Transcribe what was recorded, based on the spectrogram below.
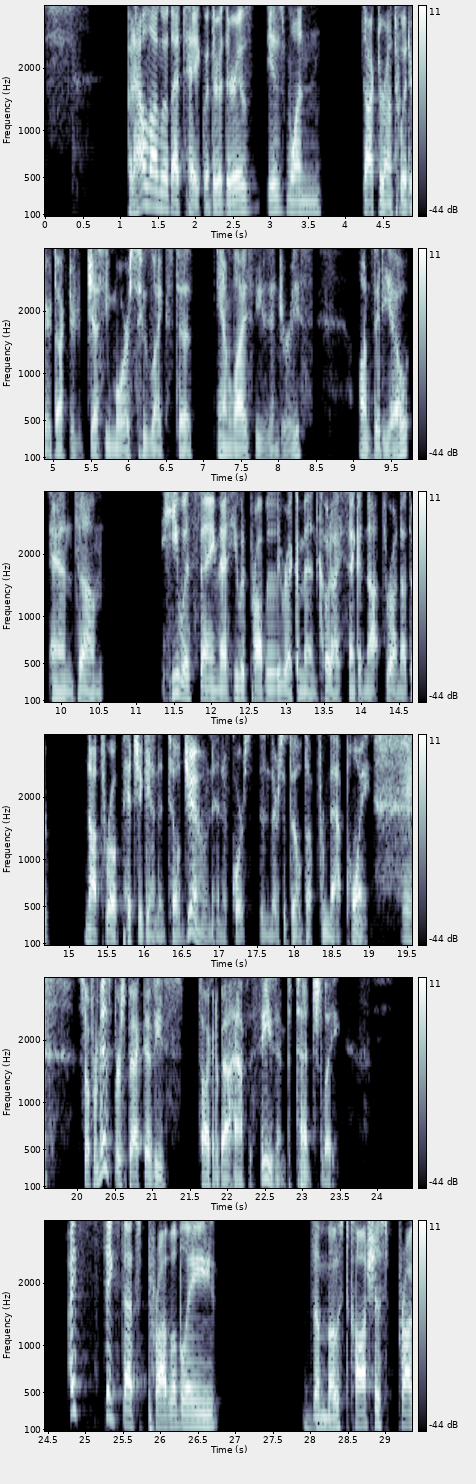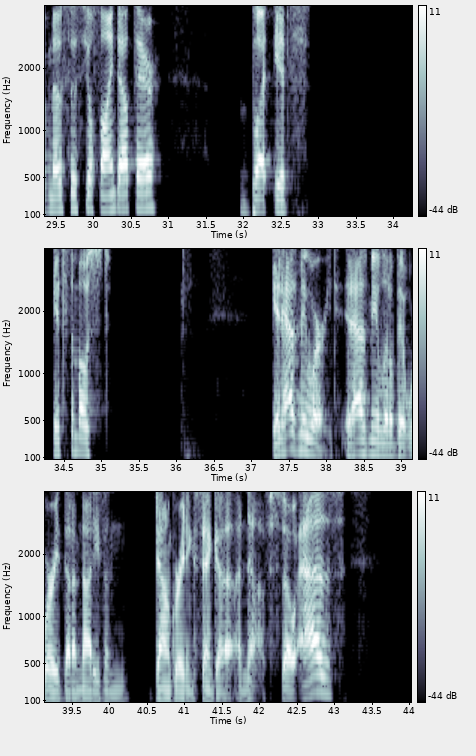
But how long will that take? Whether there is is one doctor on Twitter, Dr. Jesse Morse, who likes to analyze these injuries on video, and um, he was saying that he would probably recommend Kodai Senga not throw another, not throw a pitch again until June, and of course, then there's a buildup from that point. Mm. So from his perspective, he's talking about half a season potentially. I think that's probably the most cautious prognosis you'll find out there but it's it's the most it has me worried. It has me a little bit worried that i'm not even downgrading senga enough. So as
